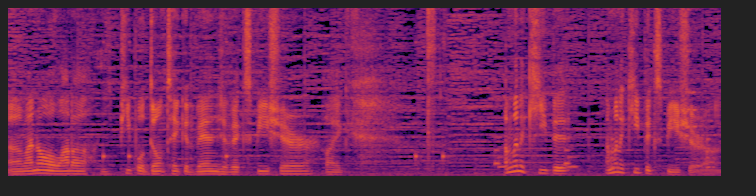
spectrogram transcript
Um, I know a lot of people don't take advantage of XP share. Like, I'm gonna keep it. I'm gonna keep XP share on.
